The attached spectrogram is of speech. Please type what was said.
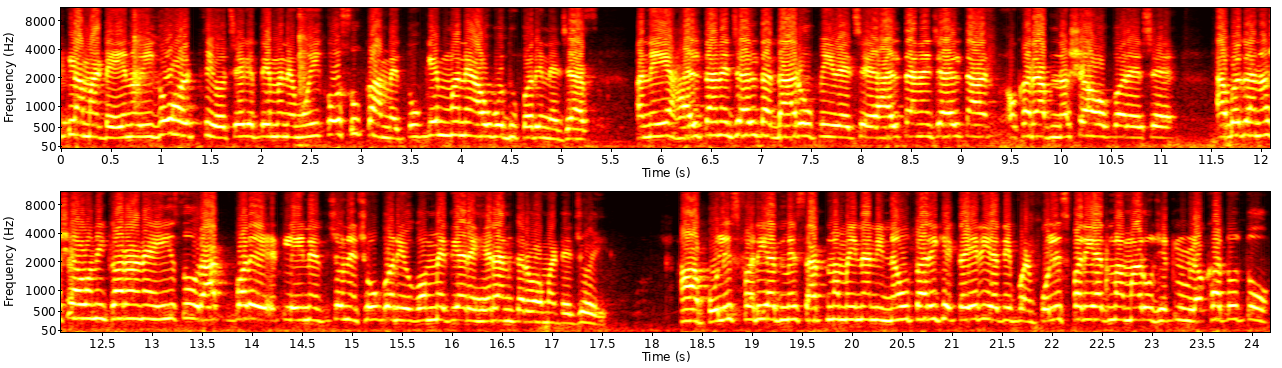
એટલા માટે. એનો ઈગો હર્ટ થયો છે કે તે મને મૂકો શું કામે તું કેમ મને આવું બધું કરીને જાસ? અને એ હાલતા ને ચાલતા દારૂ પીવે છે હાલતા ને ચાલતા ખરાબ નશાઓ કરે છે. આ બધા નશાઓની કારણે એ શું રાત પડે એટલે એને છો ને છોકરીઓ ગમે ત્યારે હેરાન કરવા માટે જોઈ. હા, પોલીસ ફરિયાદ મેં સાતમા મહિનાની નવ તારીખે કરી હતી, પણ પોલીસ ફરિયાદમાં મારું જેટલું લખાતું હતું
